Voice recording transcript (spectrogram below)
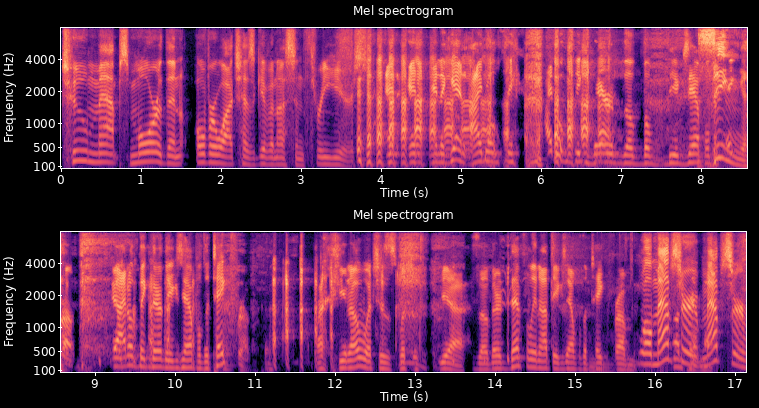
two maps more than Overwatch has given us in three years. And, and, and again, I don't think I don't think they're the the, the example. to take Zing. from. Yeah, I don't think they're the example to take from. You know, which is which is yeah. So they're definitely not the example to take from. well, maps are maps are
